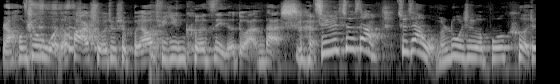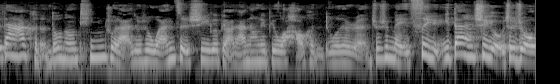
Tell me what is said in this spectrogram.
然后用我的话说，就是不要去硬磕自己的短板。是其实就像就像我们录这个播客，就大家可能都能听出来，就是丸子是一个表达能力比我好很多的人。就是每次一旦是有这种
